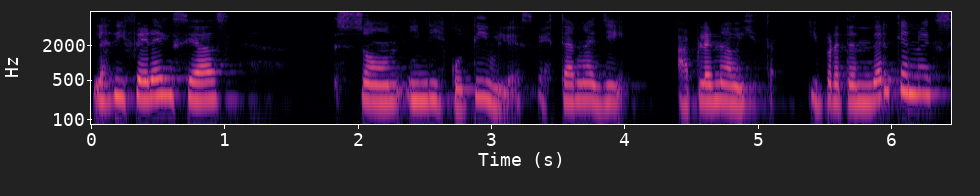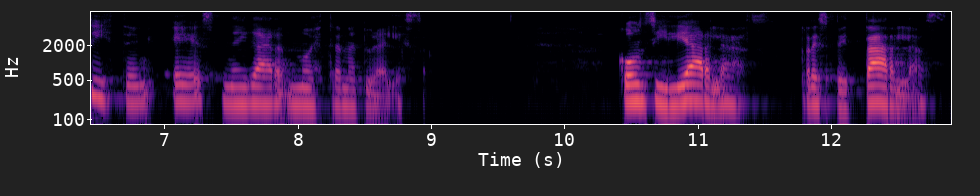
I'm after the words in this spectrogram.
Las diferencias son indiscutibles, están allí a plena vista y pretender que no existen es negar nuestra naturaleza. Conciliarlas, respetarlas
